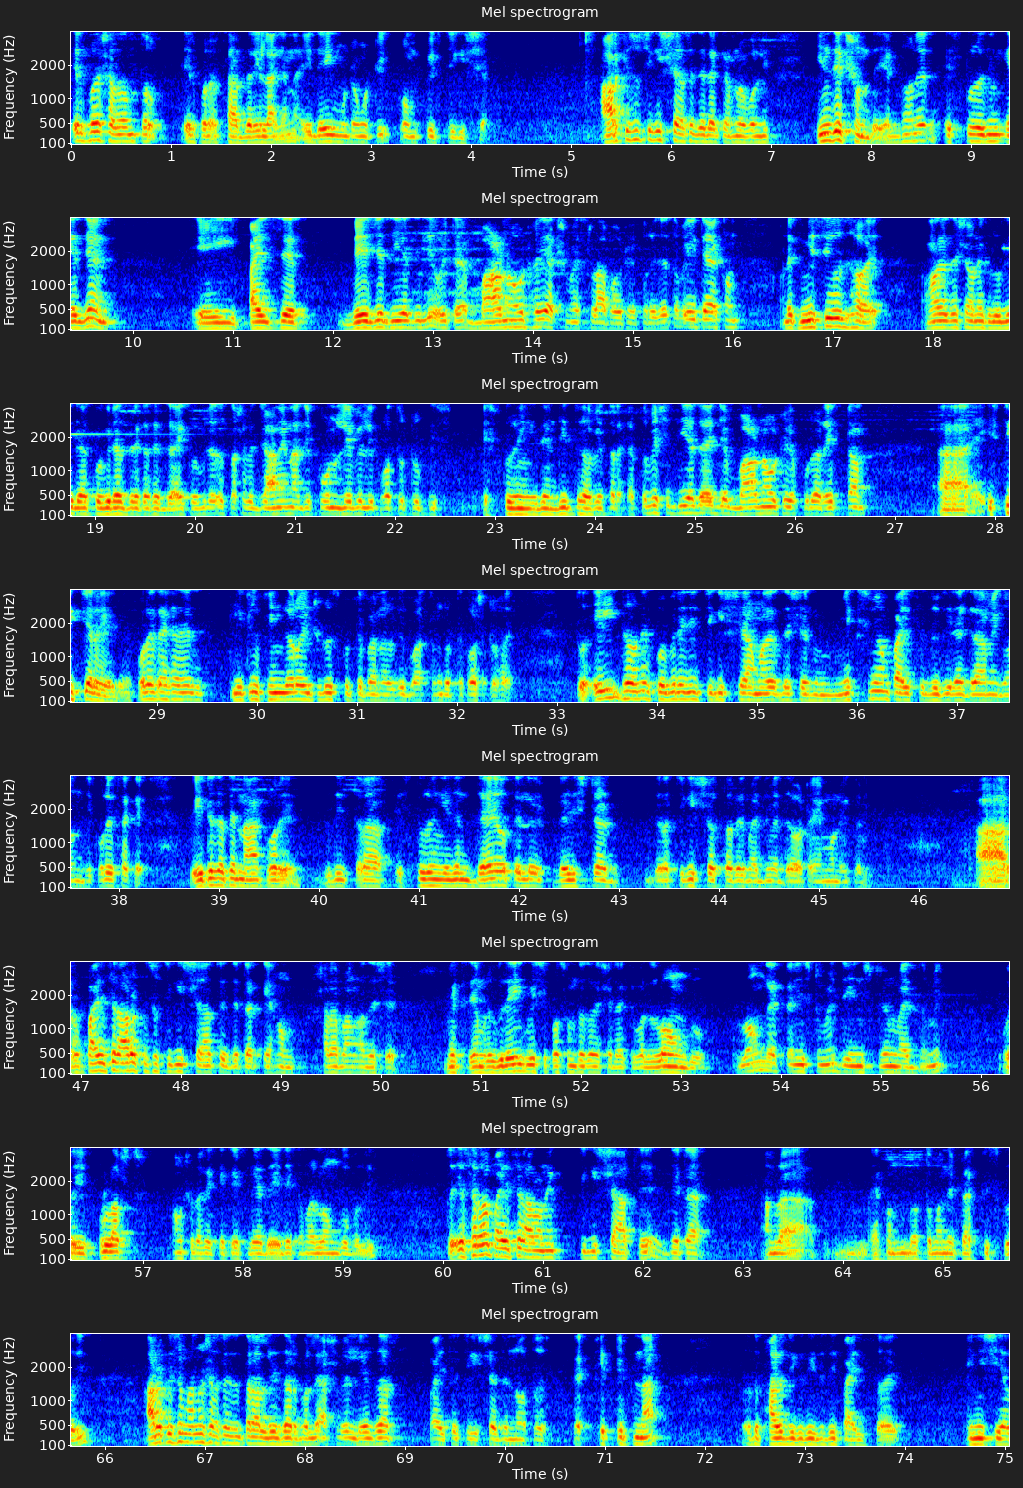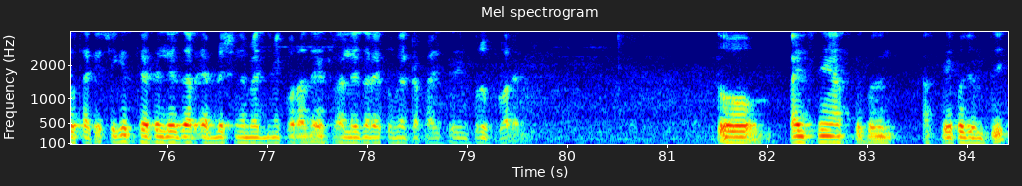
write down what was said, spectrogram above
এরপরে সাধারণত এরপরে সার্জারি লাগে না। এটাই মোটামুটি কমপ্লিট চিকিৎসা। আর কিছু চিকিৎসা আছে যেটাকে আমরা বলি ইনজেকশন দেয়। এক ধরনের স্ক্লোজিং এজেন্ট এই পাইলসের বেজে দিয়ে দিলে ওইটা বার্ন আউট হয়ে একসময় স্লাব আউট হয়ে পড়ে যায়। তবে এইটা এখন অনেক মিসইউজ হয়। আমাদের দেশে অনেক রোগীরা, কবিরাজদের কাছে যায়। কবিরাজ তো আসলে জানে না যে কোন লেভেলে কতটুকু স্কুলিং এজেন্ট দিতে হবে। তারা এত বেশি দিয়ে দেয় যে বার্ন আউট হয়ে পুরো রেকটাম স্ট্রিকচার হয়ে যায়। পরে দেখা যায় লিটল ফিঙ্গারও ইন্ট্রোডিউস করতে পারে না। রোগীর বাস্তন করতে কষ্ট হয়। তো এই ধরনের কবিরাজি চিকিৎসা আমাদের দেশের ম্যাক্সিমাম পাইলসের রোগীরা গ্রামে, গঞ্জে করে থাকে। তো এটা যাতে না করে, যদি তারা স্কুলিং এজেন্ট দেয়ও তাহলে রেজিস্টার্ড যারা চিকিৎসক তাদের মাধ্যমে দেওয়াটা আমি মনে করি। আর পাইলসের আরও কিছু চিকিৎসা আছে যেটাকে এখন সারা বাংলাদেশে ম্যাক্সিমাম রোগীরাই বেশি পছন্দ করে সেটাকে বলে লঙ্গ। লং একটা ইনস্ট্রুমেন্ট যে ইনস্ট্রুমেন্টের মাধ্যমে ওই প্রলাপস অংশটাকে কেটে ফেলে দেয়, এটাকে আমরা লঙ্গ বলি। তো এছাড়াও পাইলসের আরও অনেক চিকিৎসা আছে যেটা আমরা এখন বর্তমানে প্র্যাকটিস করি। আরও কিছু মানুষ আছে যে তারা লেজার বলে। আসলে লেজার পাইলসের চিকিৎসার জন্য অত এফেক্টিভ না। অত ফার্স্ট ডিগ্রি যদি পাইলস হয় ইনিশিয়াল থাকে, সেক্ষেত্রে হয়তো লেজার অ্যাবলেশনের মাধ্যমে করা যায়। এছাড়া লেজারে খুব একটা পাইলসের ইমপ্রুভ করে তো পাইলস নিয়ে আজকে পর্যন্ত আজকে এ পর্যন্তই।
